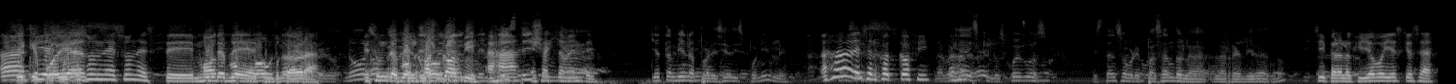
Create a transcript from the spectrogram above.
Ah, Sí, sí, que es, un- podías- es un, es un este, mod de mode, computadora. Pero- no, es no, un hot coffee. en el Ajá, exactamente. Ya, ya también aparecía disponible. Ajá, es el hot coffee. La verdad es que los juegos están sobrepasando la, la realidad, ¿no? Sí, pero lo que yo voy es que, o sea,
